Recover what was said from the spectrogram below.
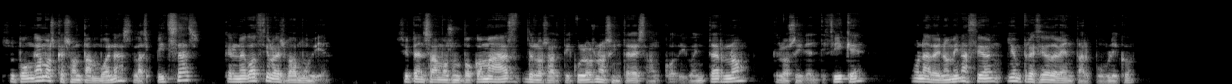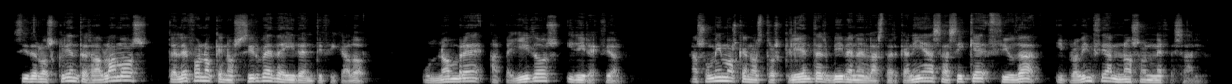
Supongamos que son tan buenas las pizzas que el negocio les va muy bien. Si pensamos un poco más, de los artículos nos interesa un código interno que los identifique, una denominación y un precio de venta al público. Si de los clientes hablamos, teléfono que nos sirve de identificador, un nombre, apellidos y dirección. Asumimos que nuestros clientes viven en las cercanías, así que ciudad y provincia no son necesarios.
